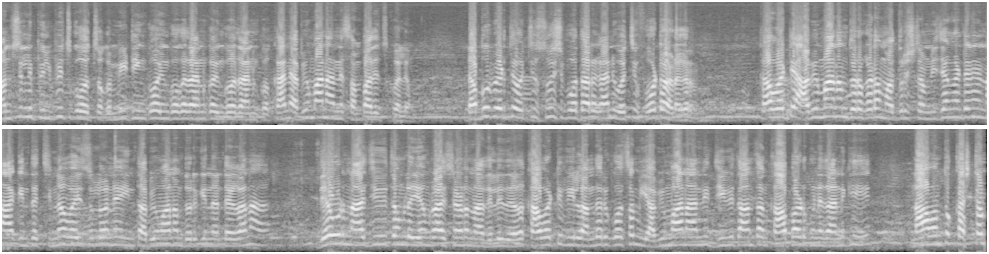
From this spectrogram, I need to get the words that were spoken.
మనుషుల్ని పిలిపించుకోవచ్చు. ఒక మీటింగ్కో ఇంకొక దానికో ఇంకో దానికో. కానీ అభిమానాన్ని సంపాదించుకోలేము. డబ్బు పెడితే వచ్చి చూసిపోతారు కానీ వచ్చి ఫోటో అడగరు. కాబట్టి అభిమానం దొరకడం అదృష్టం. నిజంగానే నాకు ఇంత చిన్న వయసులోనే ఇంత అభిమానం దొరికిందంటే గాన దేవుడు నా జీవితంలో ఏం రాసినాడో నాకు తెలియదు కదా. కాబట్టి వీళ్ళందరి కోసం ఈ అభిమానాన్ని జీవితాంతం కాపాడుకునే దానికి నా వంతు కష్టం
